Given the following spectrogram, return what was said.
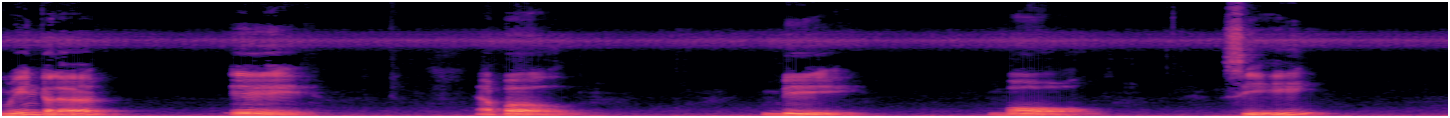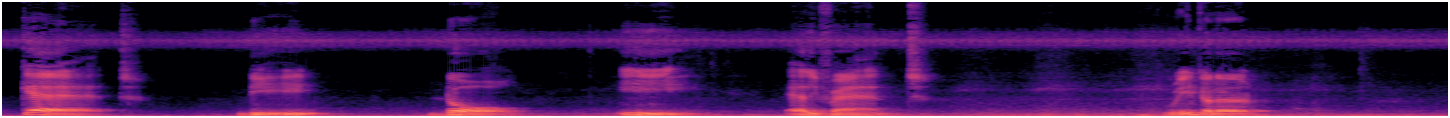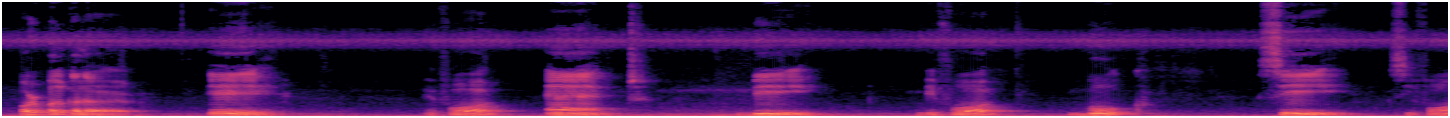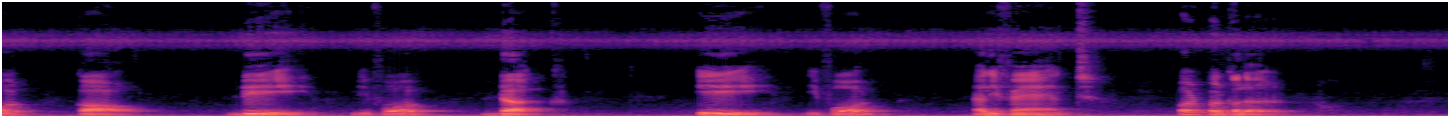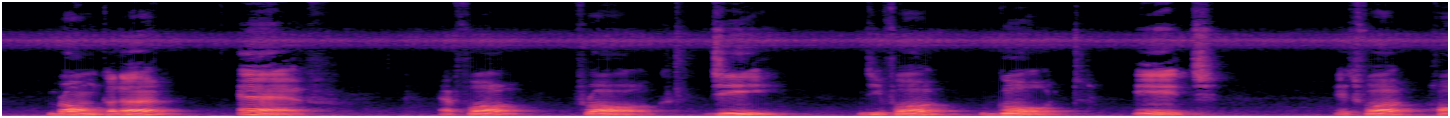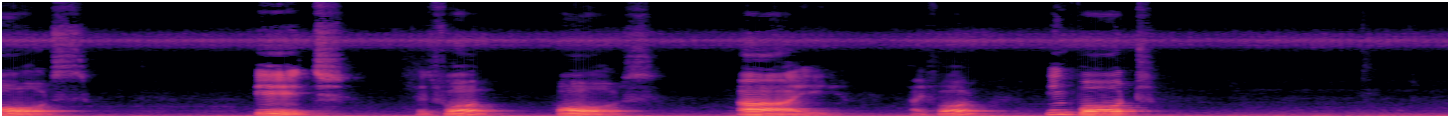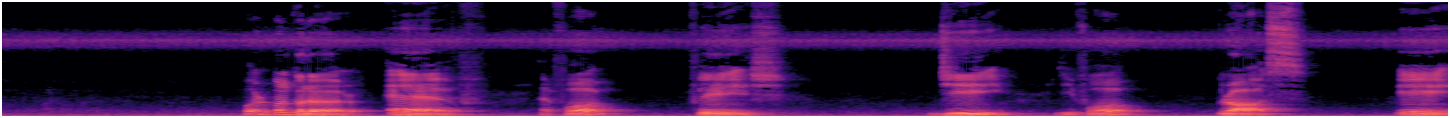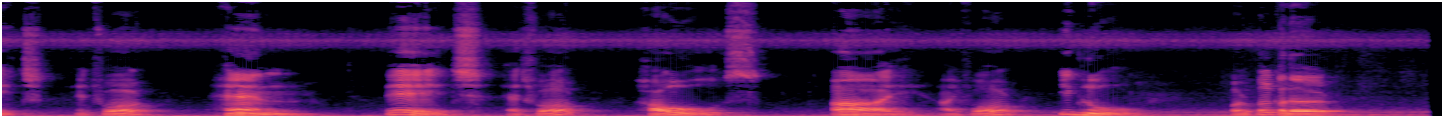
green color A. Apple. B. Ball. C. Cat. D. Dog. E. Elephant. Green color purple color. A. A for ant B. B for book. C. C for cow. D. D for duck. E. E for elephant. Purple color brown color F. F for frog. G. G for goat. H. H for horse. H. H for horse. I. I for inkpot purple color. F. F for fish. G. G for grass. H. H for hen. H. H for house. I. I for igloo. Purple color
